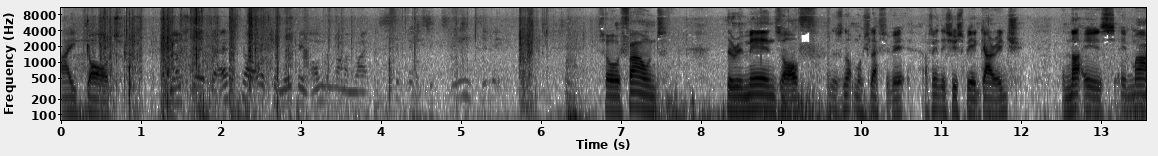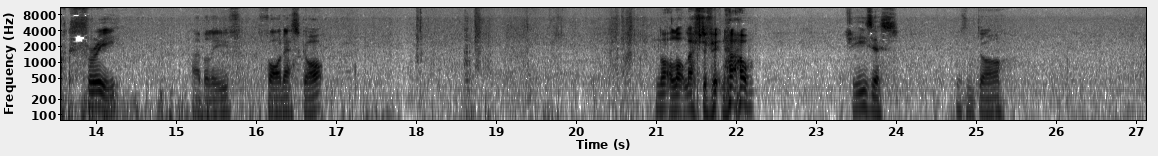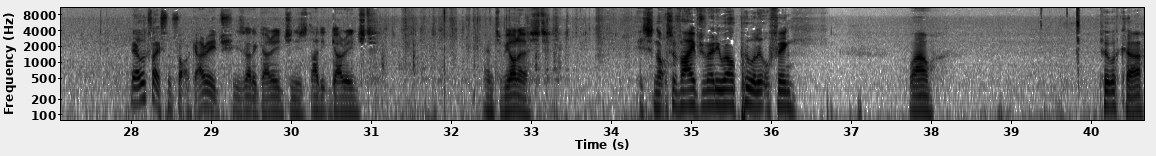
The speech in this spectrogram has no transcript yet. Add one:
My God. Just the, the escort was moving on them and I'm like, Civic 16, Civic. So we found the remains of, there's not much left of it. I think this used to be a garage. And that is a Mark III, I believe, Ford Escort. Not a lot left of it now. Jesus. There's the door. Yeah, it looks like some sort of garage. He's had a garage and he's had it garaged. And to be honest, it's not survived very well. Poor little thing. Wow. Poor car.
